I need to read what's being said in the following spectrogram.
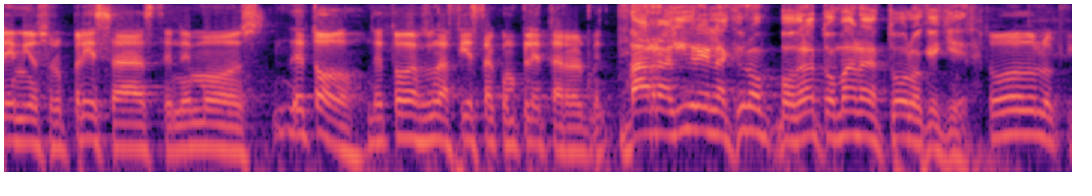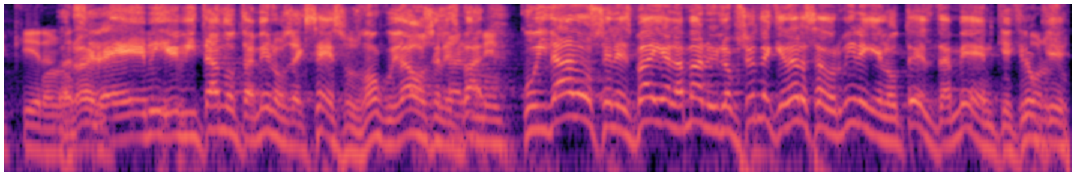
premios sorpresas, tenemos de todo, de todo, es una fiesta completa realmente. Barra libre en la que uno podrá tomar todo lo que quiera. Todo lo que quieran. Eh, evitando también los excesos, ¿no? Cuidado se les va, cuidado se les vaya la mano y la opción de quedarse a dormir en el hotel también, que creo que,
